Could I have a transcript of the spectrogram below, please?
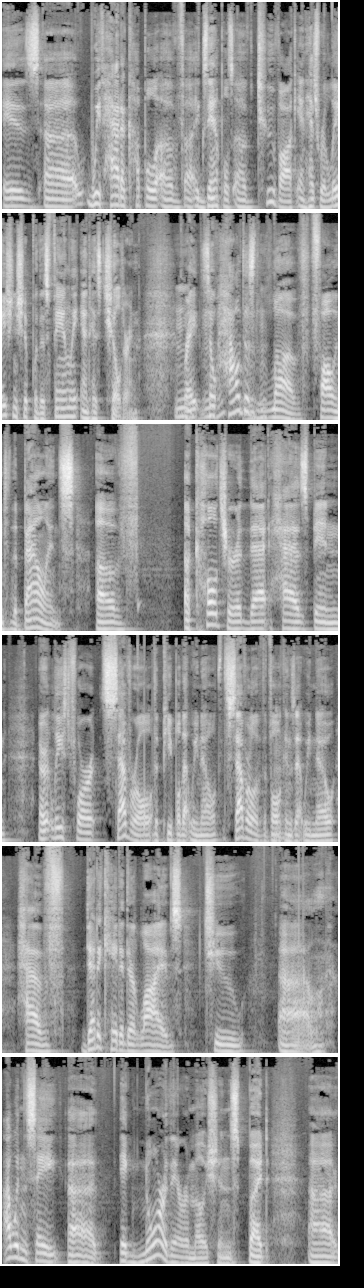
is uh, we've had a couple of uh, examples of Tuvok and his relationship with his family and his his children, mm-hmm. right? So how does mm-hmm. love fall into the balance of a culture that has been, or at least for several of the people that we know, several of the Vulcans mm-hmm. that we know, have dedicated their lives to, uh, I wouldn't say uh, ignore their emotions, but uh,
